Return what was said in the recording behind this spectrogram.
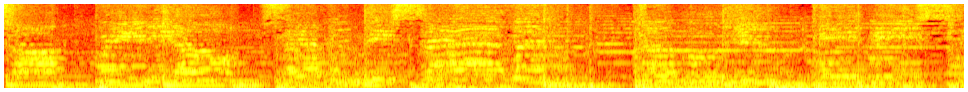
Talk Radio 77 WABC.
